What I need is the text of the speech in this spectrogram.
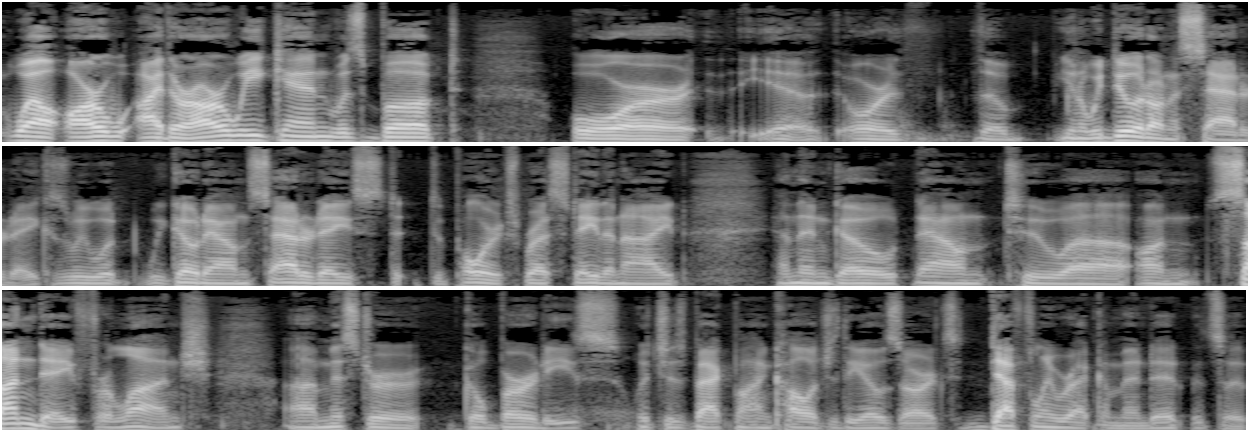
well, our either our weekend was booked, or yeah, or the you know we do it on a Saturday because we would we go down Saturday st- to Polar Express, stay the night, and then go down to uh, on Sunday for lunch. Uh, Mr. Gilberti's, which is back behind College of the Ozarks, definitely recommend it. It's a,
